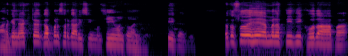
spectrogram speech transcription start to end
ਅੱਗੇ ਨੈਕਸਟ ਗੱਬਨ ਸਰਕਾਰੀ ਸੀਮਨ। ਸੀਵਨ ਤੋਂ ਆਈ ਠੀਕ ਹੈ ਜੀ। ਤਾਂ ਦੋਸਤੋ ਇਹ M29 ਦੀ ਖੁਦ ਆਪ ਆ।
